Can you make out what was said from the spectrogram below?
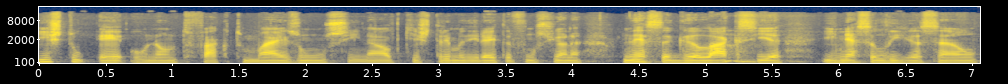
Isto é ou não, de facto, mais um sinal de que a extrema-direita funciona nessa galáxia e nessa ligação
